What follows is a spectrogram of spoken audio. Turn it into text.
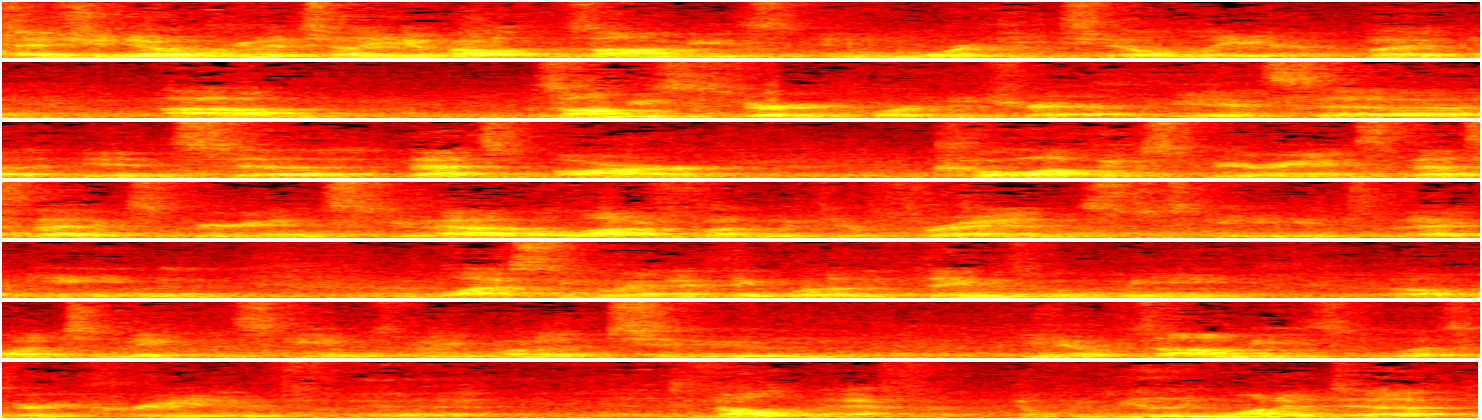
as you know, we're going to tell you about zombies in more detail later, but um, zombies is very important to Treyarch. It's, uh, it's, uh, that's our co-op experience. That's that experience. You have a lot of fun with your friends, just getting into that game and, and blasting away. And I think one of the things when we uh, wanted to make this game is we wanted to, you know, zombies was a very creative uh, development effort, and we really wanted to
